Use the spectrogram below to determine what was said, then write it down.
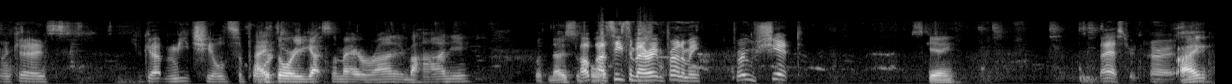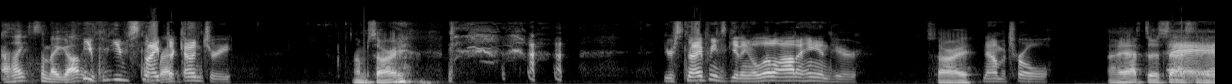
Okay. You've got meat shield support. Hey, support. Thor, you got somebody running behind you with no support. oh. I see somebody right in front of me. Throw shit. Skinny. Bastard. Alright. I I think somebody got You him. you sniped a country. I'm sorry. Your sniping's getting a little out of hand here. Sorry. Now I'm a troll. I have to assassinate Hey,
